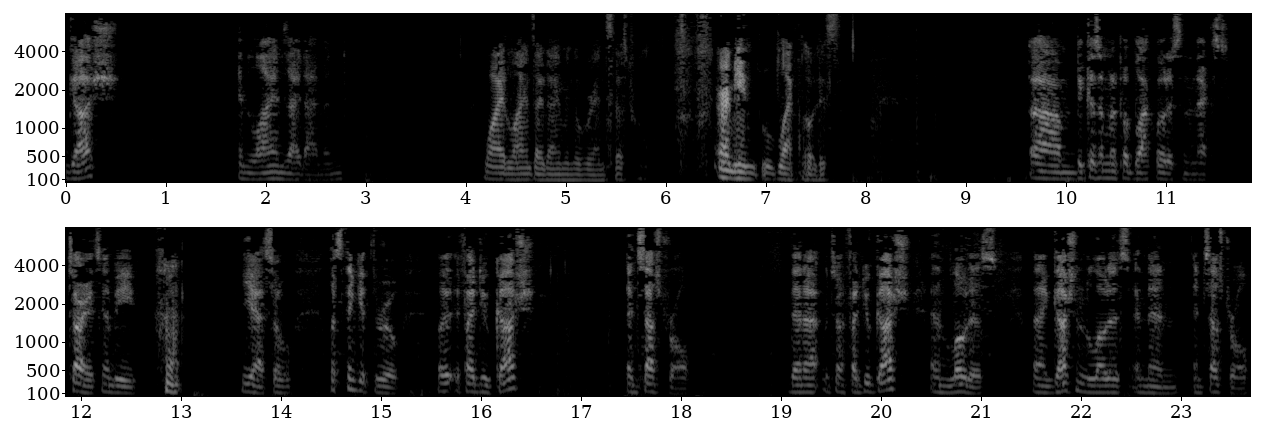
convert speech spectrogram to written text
Gush and Lion's Eye Diamond. Why Lion's Eye Diamond over Ancestral? or I mean Black Lotus. um, because I'm going to put Black Lotus in the next. Sorry, it's going to be. yeah, so let's think it through. Uh, If I do Gush, Ancestral, then I, so if I do Gush and Lotus, then I Gush into Lotus and then Ancestral.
